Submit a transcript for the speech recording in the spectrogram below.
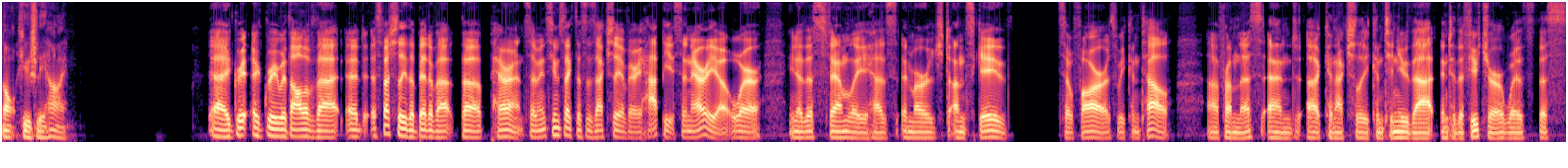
not hugely high. Yeah, I agree, agree with all of that, and especially the bit about the parents. I mean, it seems like this is actually a very happy scenario where, you know, this family has emerged unscathed so far as we can tell uh, from this and uh, can actually continue that into the future with this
